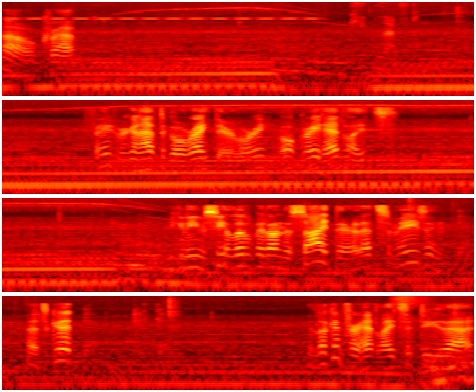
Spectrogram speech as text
Oh crap. Keep left. Afraid we're gonna have to go right there, Lori. Oh, great headlights. You can even see a little bit on the side there. That's amazing. That's good. You're looking for headlights that do that.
